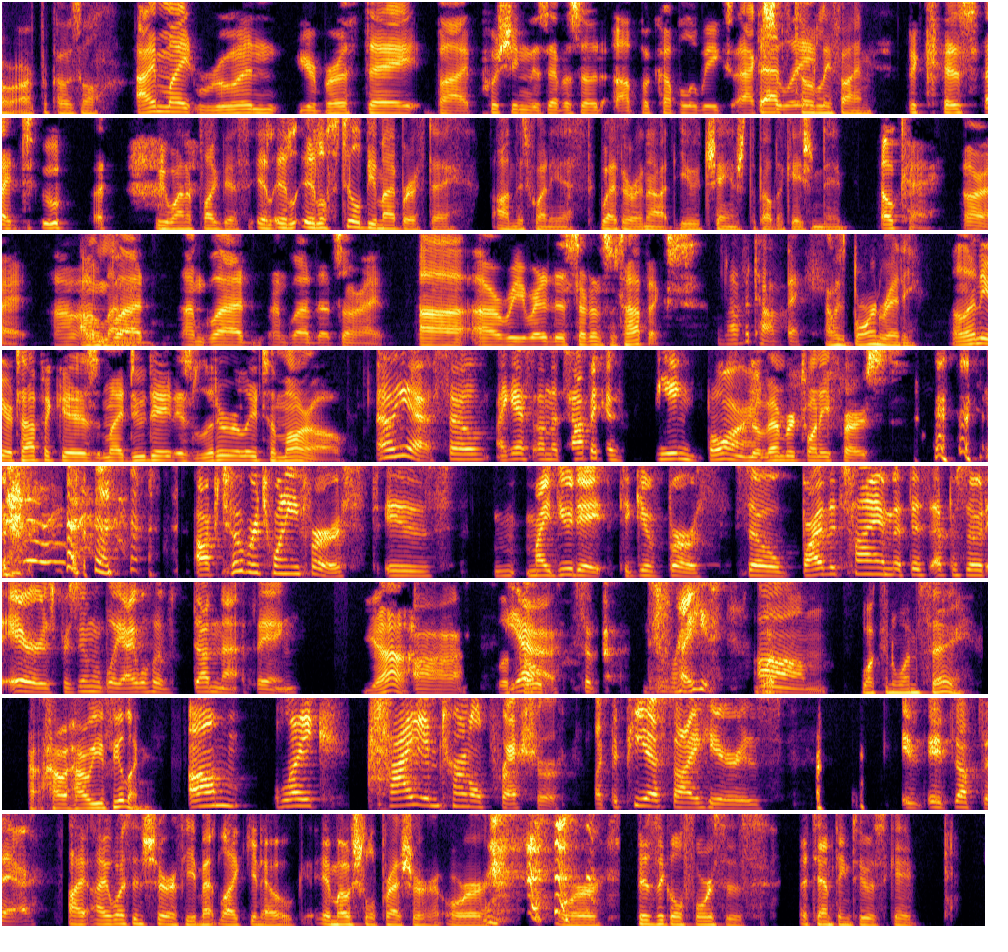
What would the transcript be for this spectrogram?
for our proposal. I might ruin your birthday by pushing this episode up a couple of weeks actually That's totally fine. because I do We want to plug this. It'll, it'll it'll still be my birthday on the 20th, whether or not you change the publication date. Okay. All right. I- I'll I'm allow glad. I'm glad. I'm glad that's all right. Uh, are we ready to start on some topics? Love a topic. I was born ready. Elena, your topic is my due date is literally tomorrow, Oh yeah. So I guess on the topic of being born. November 21st. October 21st is my due date to give birth. So by the time that this episode airs, presumably I will have done that thing. Yeah. Uh Let's yeah. hope. So that, right? What- Um What can one say? How how are you feeling? um like high internal pressure. Like the PSI here is it, it's up there. I, I wasn't sure if he meant like you know emotional pressure or or physical forces attempting to escape.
